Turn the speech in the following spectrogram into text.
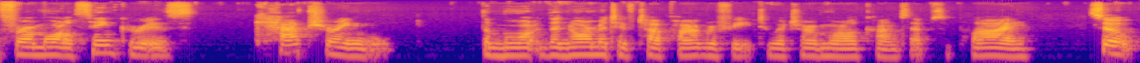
for a moral thinker, is capturing the more the normative topography to which our moral concepts apply. So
